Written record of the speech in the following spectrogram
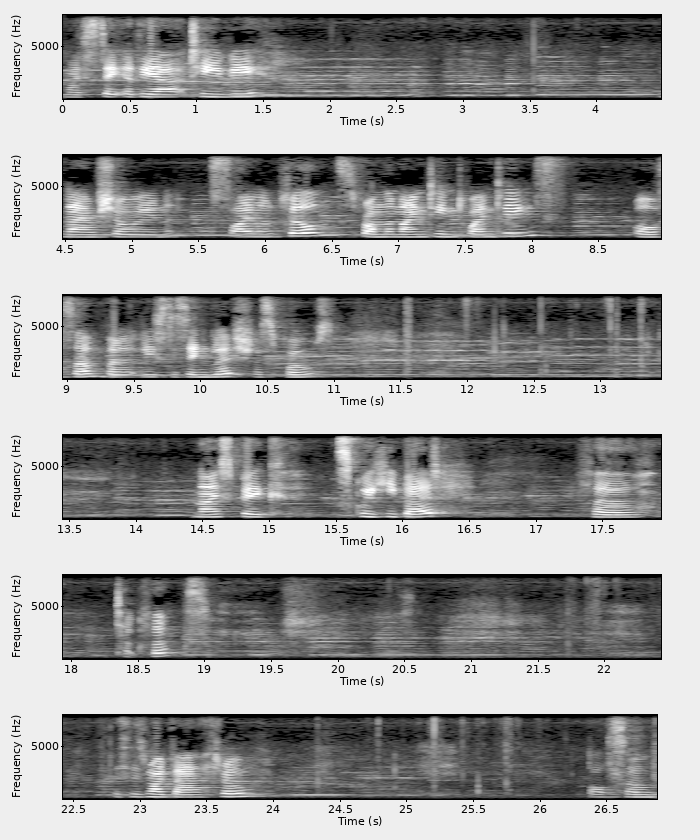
My state-of-the-art TV. Now showing silent films from the 1920s. Awesome, but at least it's English, I suppose. Nice big squeaky bed for tuck fucks. This is my bathroom. Also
